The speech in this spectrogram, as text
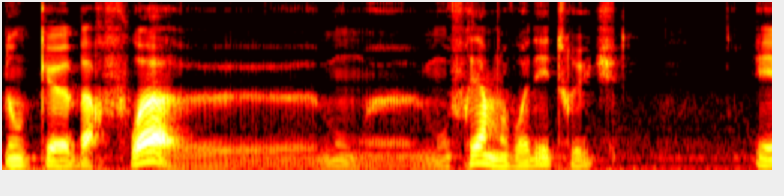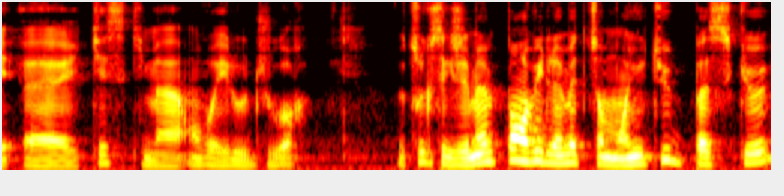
Donc parfois, mon, mon frère m'envoie des trucs. Et qu'est-ce qu'il m'a envoyé l'autre jour? Le truc, c'est que j'ai même pas envie de le mettre sur mon YouTube parce que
